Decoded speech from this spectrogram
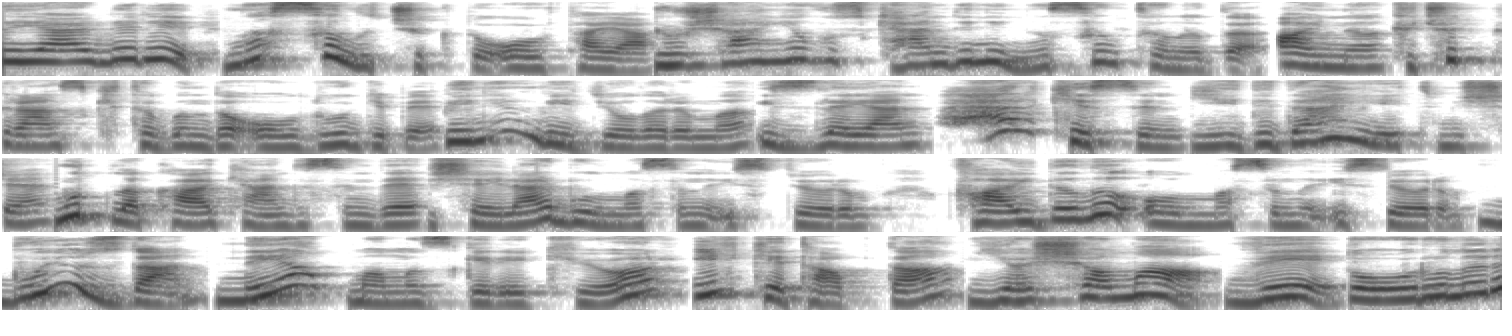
özdeğerleri nasıl çıktı ortaya? Gülşen Yavuz kendini nasıl tanıdı? Aynı Küçük Prens kitabında olduğu gibi benim videolarımı izleyen herkesin 7'den 70'e mutlaka kendisinde bir şeyler bulmasını istiyorum faydalı olmasını istiyorum. Bu yüzden ne yapmamız gerekiyor? İlk etapta yaşama ve doğruları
